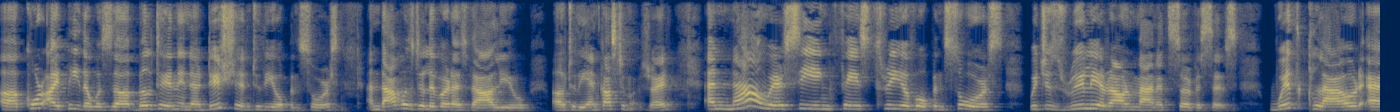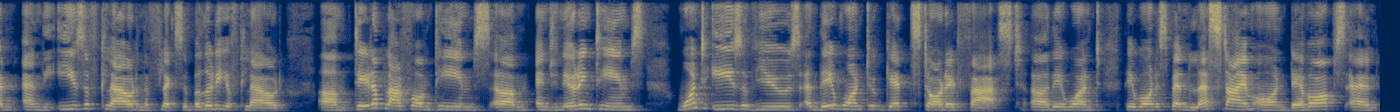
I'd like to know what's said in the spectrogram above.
uh, core IP that was uh, built in in addition to the open source, and that was delivered as value uh, to the end customers, right? And now we're seeing phase three of open source, which is really around managed services. With cloud and, and the ease of cloud and the flexibility of cloud, um, data platform teams, um, engineering teams, want ease of use and they want to get started fast. Uh, they want they want to spend less time on DevOps and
